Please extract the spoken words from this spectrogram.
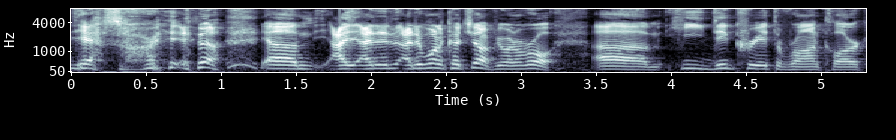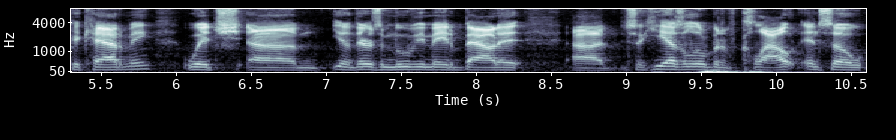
Yeah, sorry. um, I, I didn't. I didn't want to cut you off. You want to roll? Um, he did create the Ron Clark Academy, which um, you know, there's a movie made about it. Uh, so he has a little bit of clout. And so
